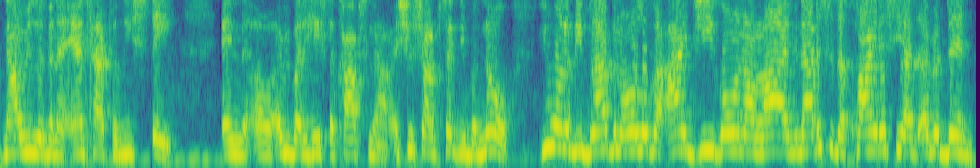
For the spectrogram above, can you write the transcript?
now we live in an anti-police state and uh, everybody hates the cops now. And she was trying to protect you, but no, you want to be blabbing all over IG, going on live. Now this is the quietest he has ever been.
